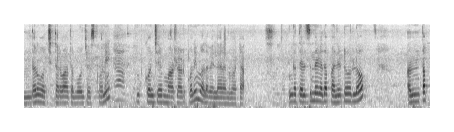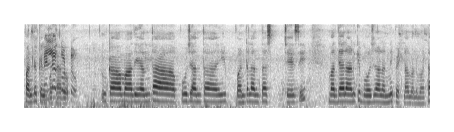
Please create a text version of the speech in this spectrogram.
అందరూ వచ్చి తర్వాత భోజనం చేసుకొని కొంచెం మాట్లాడుకొని మళ్ళీ వెళ్ళారనమాట ఇంకా తెలిసిందే కదా పల్లెటూరులో అంతా పండ్లకు వెళ్ళిపోతారు. ఇంకా మాది అంతా పూజ అంతా ఈ వంటలంతా చేసి మధ్యాహ్నానికి భోజనాలన్నీ పెట్టినామన్నమాట.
